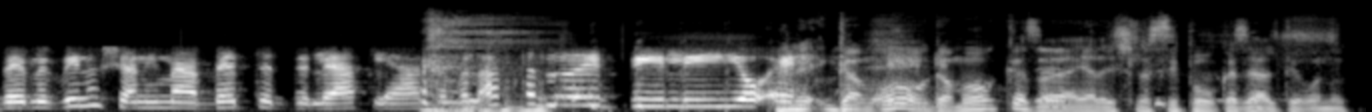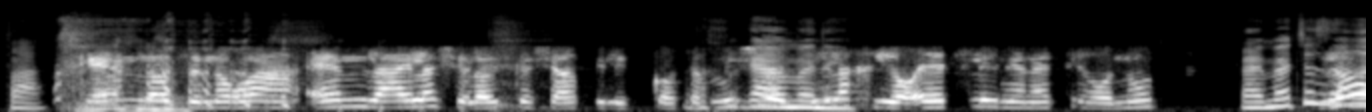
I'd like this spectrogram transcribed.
והם הבינו שאני מאבדת את זה לאט לאט, אבל אף אחד לא הביא לי יועץ. גם אור, גם אור כזה היה יש לה סיפור כזה על טירונות. פה. כן, לא, זה נורא, אין לילה שלא התקשרתי לבכות. אז מישהו. הביא לך יועץ לענייני טירונות? האמת שזה, לא.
